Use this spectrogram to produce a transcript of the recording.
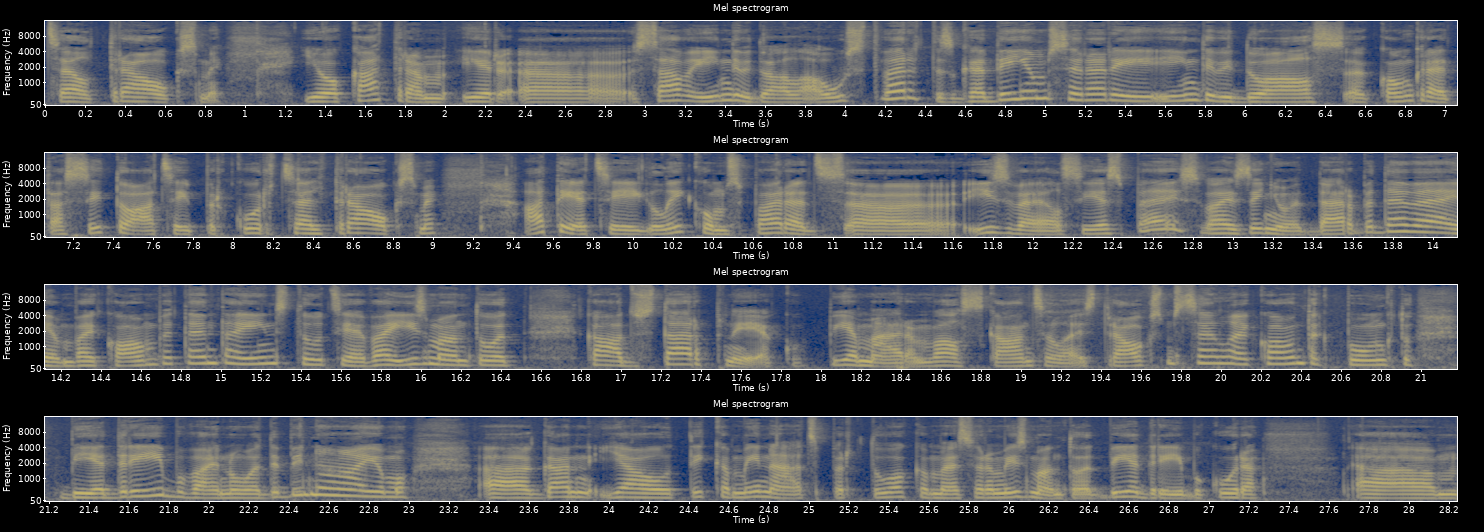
celt trauksmi. Jo katram ir uh, sava individuālā uztvere, tas gadījums ir arī individuāls uh, konkrētā situācija, par kuru ceļ trauksmi. Attiecīgi likums paredz uh, izvēles iespējas vai ziņot darba devējam vai kompetentai institūcijai vai izmantot kādu starpnieku, piemēram, valsts kancelēs trauksmes cēlēju kontaktpunktu, biedrību vai nodibinājumu. Gan jau tika minēts par to, ka mēs varam izmantot biedrību, kura um,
